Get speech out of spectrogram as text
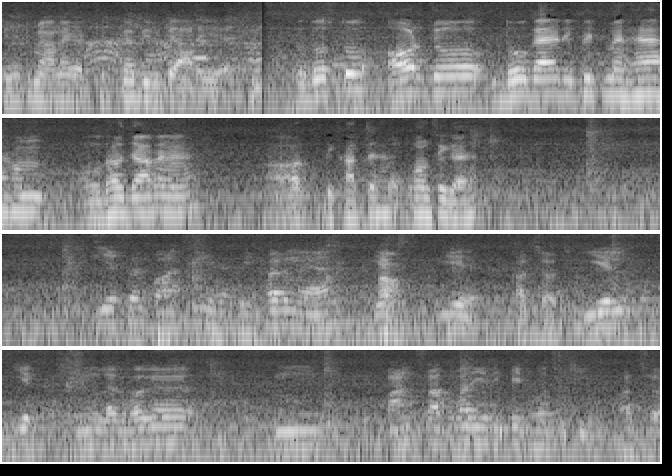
हीट में आने का कितने दिन पे आ रही है। तो दोस्तों और जो दो गाय रिपीट में है हम उधर जा रहे हैं और दिखाते हैं कौन सी गाय है। ये सर बाकी है हिफर में है। ये, हाँ। ये। अच्छा अच्छा। ये ये लगभग पाँच सात बार ये रिपीट हो चुकी है। अच्छा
